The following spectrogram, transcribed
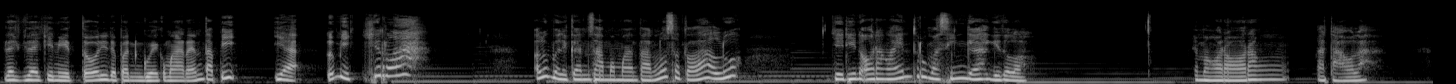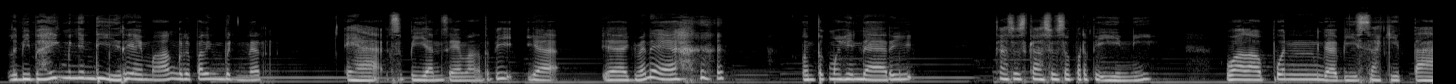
jelek-jelekin itu di depan gue kemarin tapi ya lu mikir lah. Lu balikan sama mantan lu setelah lu jadiin orang lain tuh rumah singgah gitu loh. Emang orang-orang gak tau lah. Lebih baik menyendiri emang udah paling bener. Ya sepian sih emang. Tapi ya ya gimana ya. Untuk menghindari kasus-kasus seperti ini. Walaupun gak bisa kita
